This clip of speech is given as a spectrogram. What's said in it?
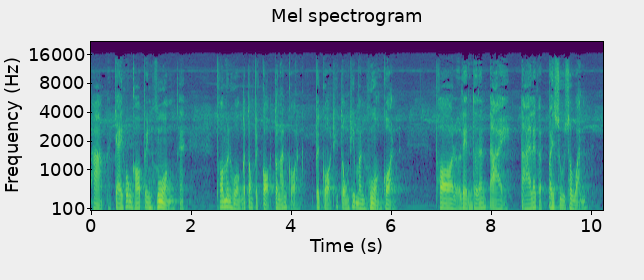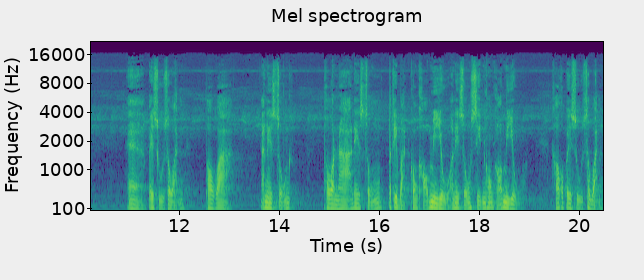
ภาพใจของเขาเป็นห่วงเพราะมันห่วงก็ต้องไปเกาะตัวนั้นก่อน ไปเกาะที่ตรงที่มันห่วงก่อน พอเรนตัวนั้นตายตายแล้วก็ไปสู่สวรรค์ไปสู่สวรรค์ เพราะว่าอันนี้สงภาวนาอันนี้สงปฏิบัติของเขามีอยู่ อันนี้สงศีลของเขามีอยู่ เขาก็ไปสู่สวรรค์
